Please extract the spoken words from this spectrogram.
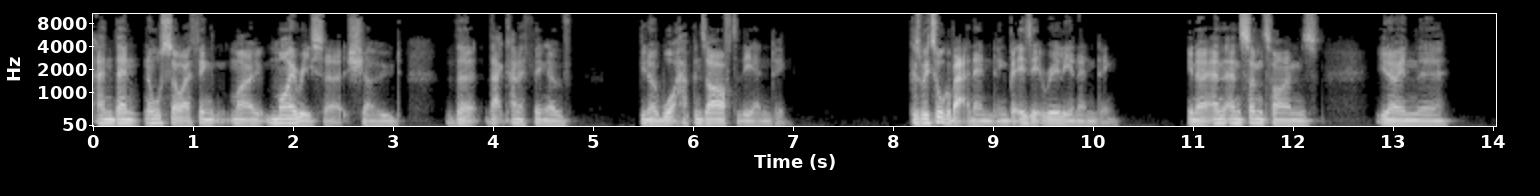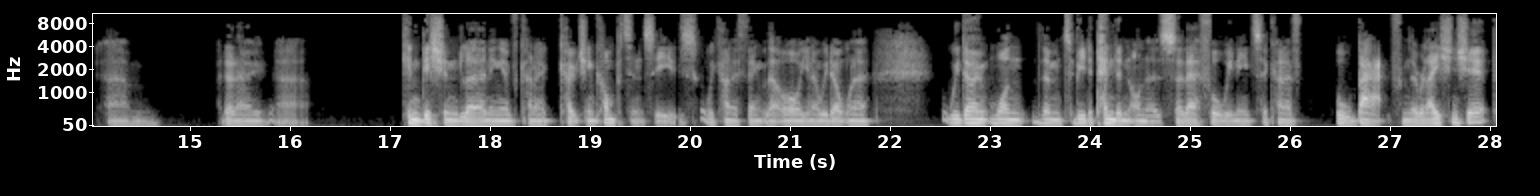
And then also, I think my my research showed that that kind of thing of, you know, what happens after the ending. Because we talk about an ending, but is it really an ending? You know, and and sometimes, you know, in the, um, I don't know, uh, conditioned learning of kind of coaching competencies, we kind of think that, oh, you know, we don't want to we don't want them to be dependent on us. So therefore we need to kind of pull back from the relationship.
